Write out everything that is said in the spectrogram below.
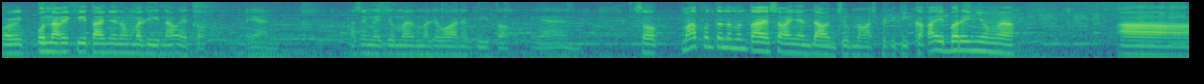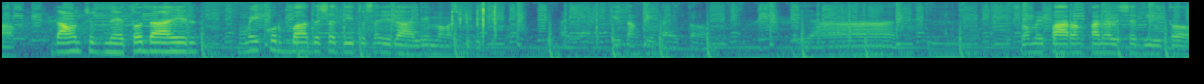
Or kung nakikita nyo ng malinaw, ito. Ayan. Kasi medyo ma- maliwanag dito. Ayan. So, mapunta naman tayo sa kanyang down tube mga spaghetti. Kakaiba rin yung ah, ah, down tube nito dahil may kurbada siya dito sa ilalim mga spaghetti. Ayan, kitang kita ito. Ayan. So may parang kanal siya dito.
